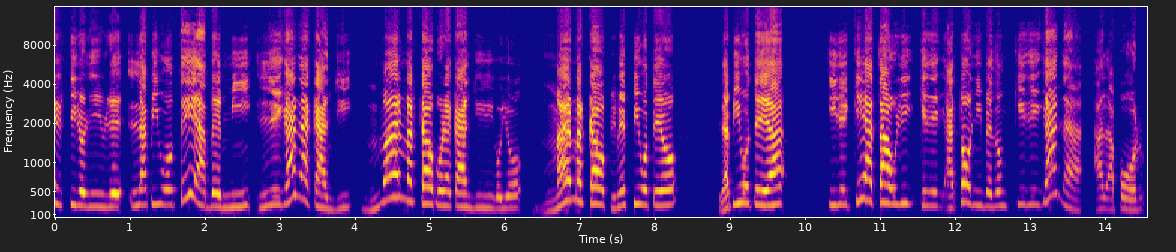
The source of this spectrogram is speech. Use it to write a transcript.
el tiro libre, la pivotea Bermí, le gana a Kanji, mal marcado por a Kanji, digo yo, mal marcado, primer pivoteo, la pivotea y le queda a Tauri, que a Tony, perdón, que le gana a la por,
